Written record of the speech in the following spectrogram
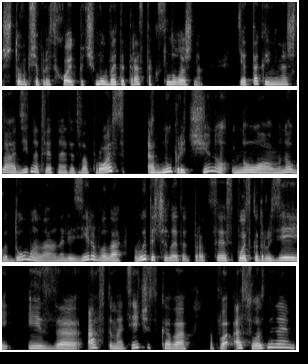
что вообще происходит, почему в этот раз так сложно. Я так и не нашла один ответ на этот вопрос, одну причину, но много думала, анализировала, вытащила этот процесс поиска друзей из э, автоматического в осознанное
